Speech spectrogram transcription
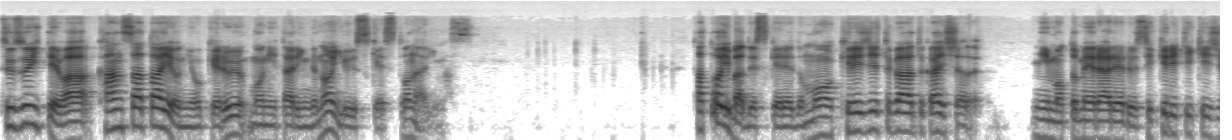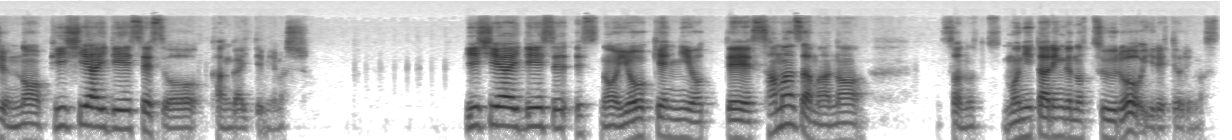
続いては監査対応におけるモニタリングのユースケースとなります。例えばですけれども、クレジットガード会社に求められるセキュリティ基準の PCI DSS を考えてみましょう。PCI DSS の要件によって様々なそのモニタリングのツールを入れております。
